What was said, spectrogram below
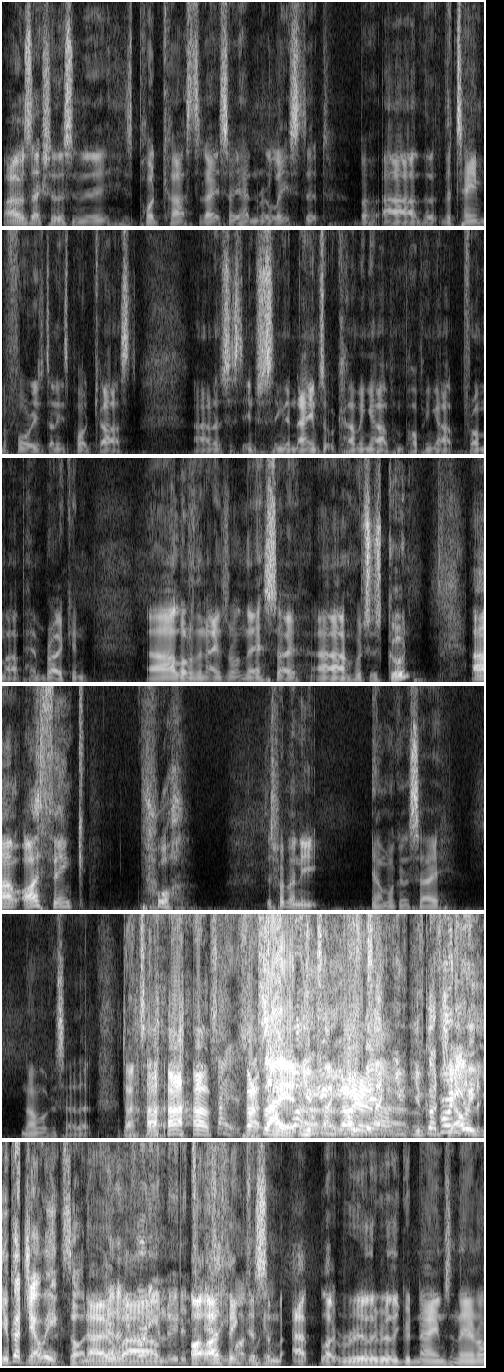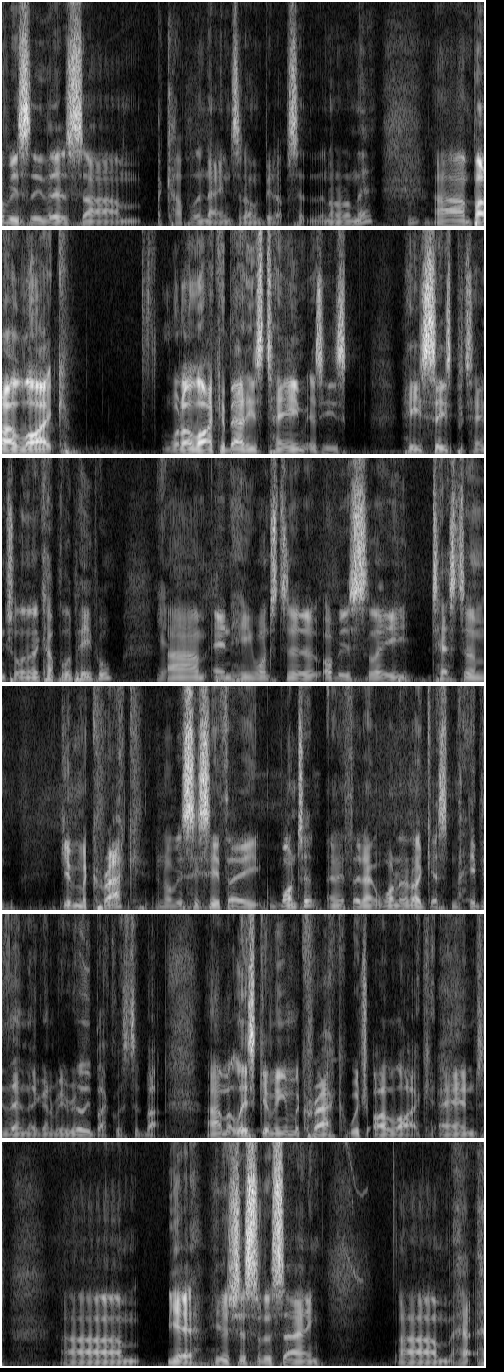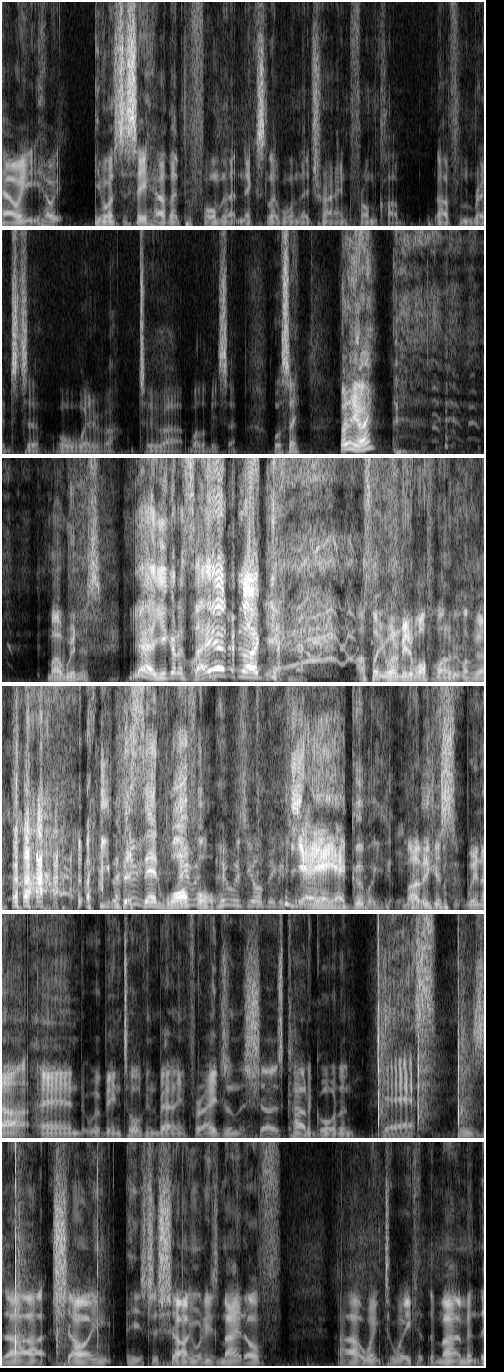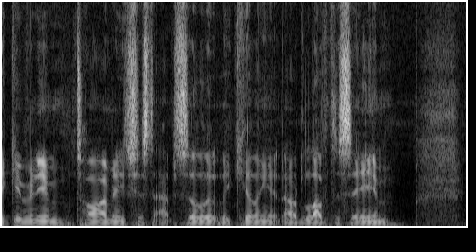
I was actually listening to his podcast today, so he hadn't released it, but uh, the the team before he's done his podcast, and it's just interesting the names that were coming up and popping up from uh, Pembroke, and a lot of the names are on there, so uh, which is good. Um, I think, phew, there's probably only. Yeah, I'm not going to say. No, I'm not going to say that. Don't say it. Say it. Say it. You, No, you, no, you, no, have you've got Joey. You've got Joey excited. No, um, I. I think there's well some ap- like really, really good names in there, and obviously there's um, a couple of names that I'm a bit upset that they're not on there. Um, but I like what I like about his team is he's he sees potential in a couple of people, Um, and he wants to obviously test them, give them a crack, and obviously see if they want it. And if they don't want it, I guess maybe then they're going to be really blacklisted. But um, at least giving him a crack, which I like, and um, yeah, he was just sort of saying um, how, how he how he, he wants to see how they perform at that next level when they train from club uh, from Reds to or whatever to uh, Wallaby. So we'll see. But anyway, my winners. Yeah, you got to say it. Like I thought you wanted me to waffle on a bit longer. you would have said waffle. Who, who was your biggest? Yeah, winner? yeah, yeah. Good. one. my biggest winner, and we've been talking about him for ages on this show, is Carter Gordon. Yes. He's uh, showing. He's just showing what he's made of uh, week to week at the moment. They're giving him time, and he's just absolutely killing it. I'd love to see him.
